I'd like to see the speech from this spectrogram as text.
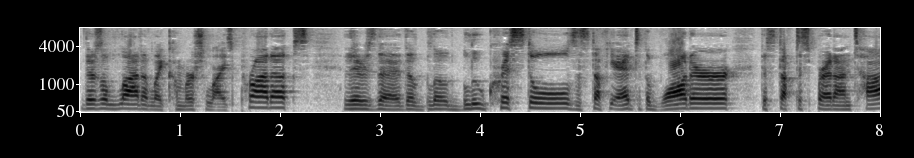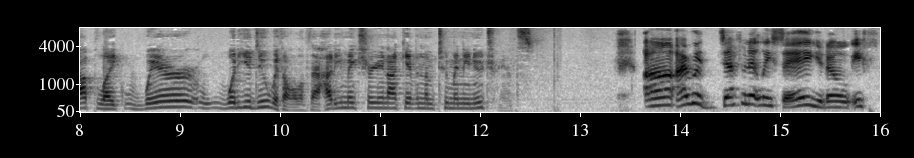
There's a lot of like commercialized products. There's the the blue, crystals, the stuff you add to the water, the stuff to spread on top. Like, where? What do you do with all of that? How do you make sure you're not giving them too many nutrients? Uh, I would definitely say, you know, if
